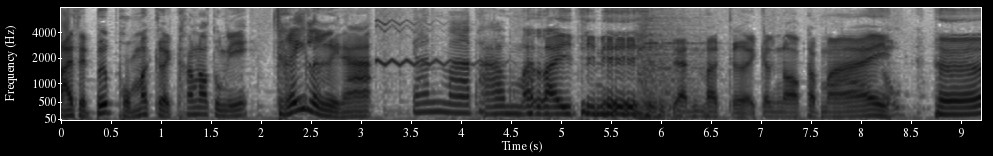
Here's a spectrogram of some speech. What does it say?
ตายเสร็จปุ๊บผมมาเกิดข้างนอกตรงนี้เฉยเลยนะฮะฉันมาทำอะไรที่นี่ฉันมาเกิดข้างนอกทำไมเฮ้อ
